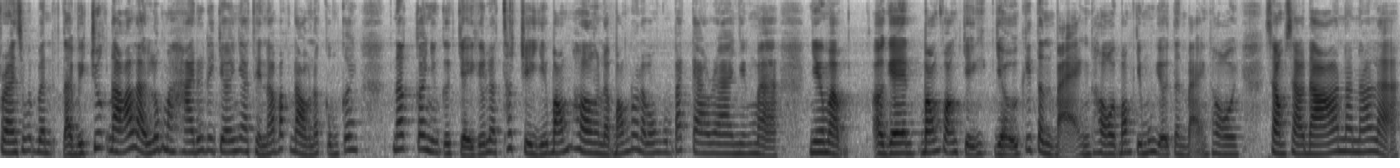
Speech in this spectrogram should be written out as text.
friends with bên tại vì trước đó là lúc mà hai đứa đi chơi với nhau thì nó bắt đầu nó cũng có nó có những cử chỉ kiểu là touchy với bóng hơn là bóng đó là bóng cũng back cao ra. Nhưng mà nhưng mà again bóng vẫn chỉ giữ cái tình bạn thôi. Bóng chỉ muốn giữ tình bạn thôi. Xong sau đó nó nói là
